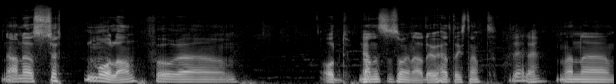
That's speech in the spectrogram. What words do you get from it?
Ja, han har 17 mål han for uh, Odd denne ja. sesongen. her Det er jo helt ekstremt. Det er det. Men uh,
